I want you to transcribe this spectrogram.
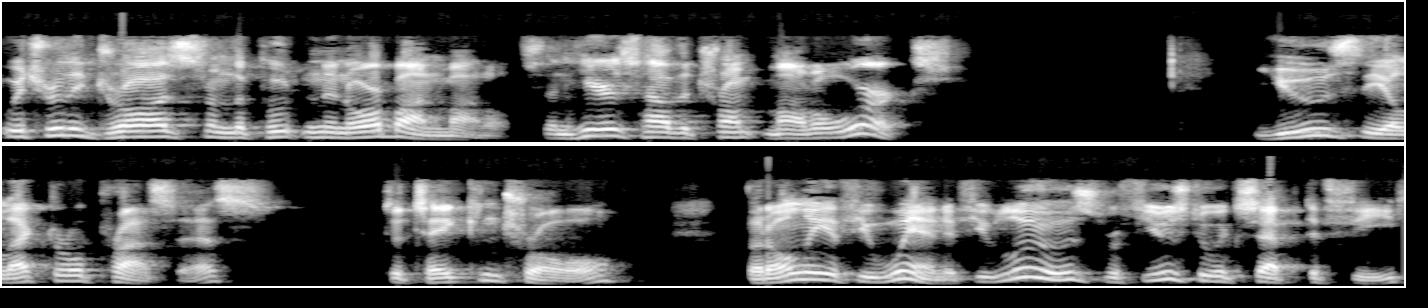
which really draws from the Putin and Orban models. And here's how the Trump model works use the electoral process to take control, but only if you win. If you lose, refuse to accept defeat,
